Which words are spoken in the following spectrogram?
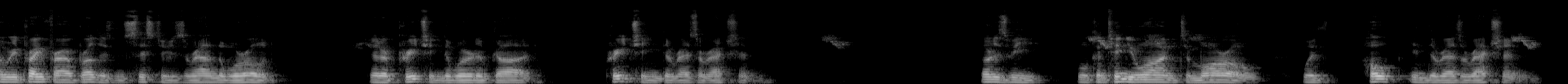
Lord, we pray for our brothers and sisters around the world that are preaching the Word of God, preaching the resurrection. Lord, as we will continue on tomorrow with hope in the resurrection,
